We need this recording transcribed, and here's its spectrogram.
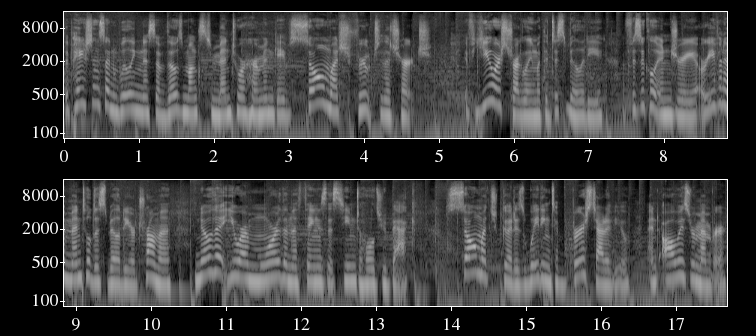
The patience and willingness of those monks to mentor Herman gave so much fruit to the church. If you are struggling with a disability, a physical injury, or even a mental disability or trauma, know that you are more than the things that seem to hold you back. So much good is waiting to burst out of you, and always remember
